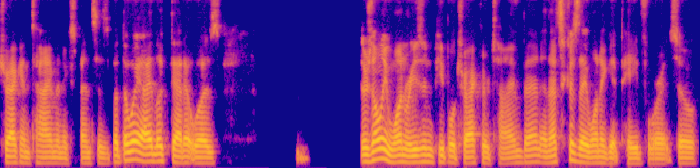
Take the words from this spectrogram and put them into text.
tracking time and expenses." But the way I looked at it was, there's only one reason people track their time, Ben, and that's because they want to get paid for it. So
